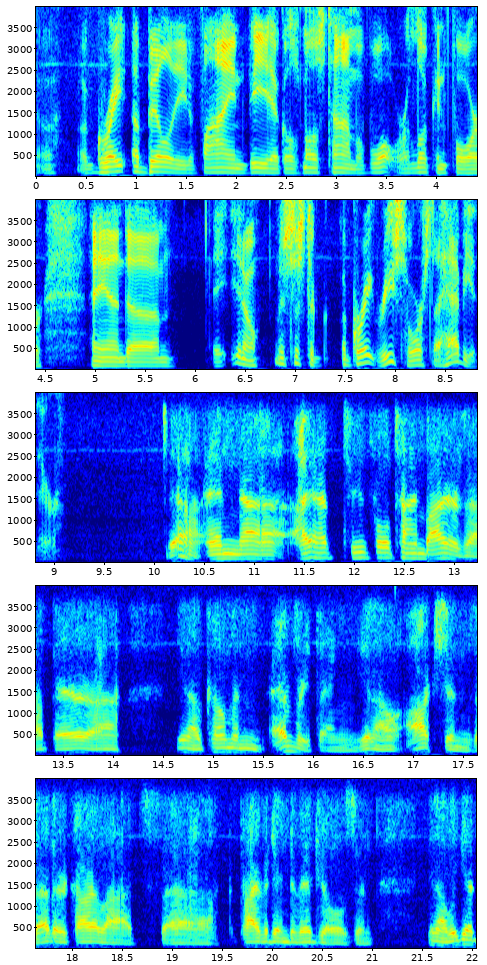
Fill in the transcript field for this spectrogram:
a- a great ability to find vehicles most time of what we're looking for, and um, it- you know, it's just a, a great resource to have you there. Yeah, and uh, I have two full time buyers out there. Uh, you know, combing everything. You know, auctions, other car lots, uh, private individuals, and you know, we get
